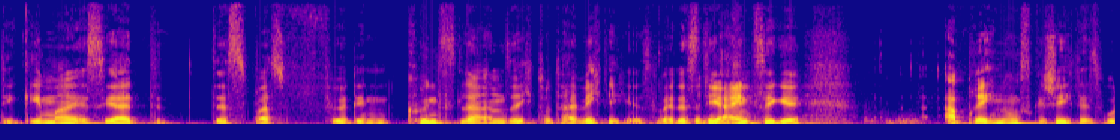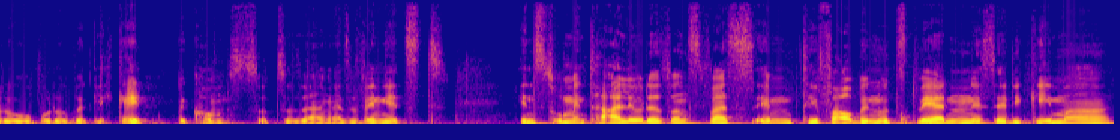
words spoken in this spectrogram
Die GEMA ist ja das, was für den Künstler an sich total wichtig ist, weil das die einzige Abrechnungsgeschichte ist, wo du, wo du wirklich Geld bekommst sozusagen. Also wenn jetzt Instrumentale oder sonst was im TV benutzt werden, ist ja die GEMA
